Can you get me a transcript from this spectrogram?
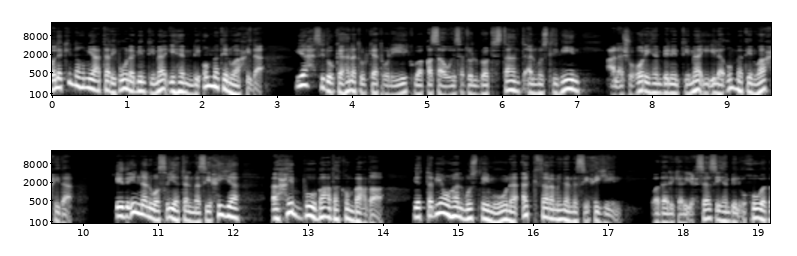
ولكنهم يعترفون بانتمائهم لأمة واحدة. يحسد كهنة الكاثوليك وقساوسة البروتستانت المسلمين على شعورهم بالانتماء إلى أمة واحدة. إذ إن الوصية المسيحية أحبوا بعضكم بعضا يتبعها المسلمون أكثر من المسيحيين وذلك لإحساسهم بالأخوة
